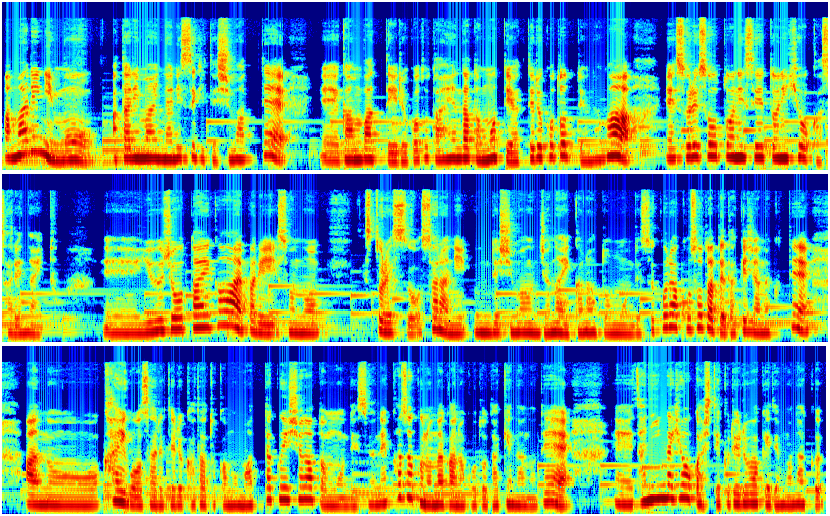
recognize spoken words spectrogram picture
あまりにも当たり前になりすぎてしまって、えー、頑張っていること大変だと思ってやってることっていうのが、えー、それ相当に正当に評価されないという状態がやっぱりそのストレスをさらに生んでしまうんじゃないかなと思うんです。これは子育てだけじゃなくて、あの、介護をされてる方とかも全く一緒だと思うんですよね。家族の中のことだけなので、えー、他人が評価してくれるわけでもなく、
